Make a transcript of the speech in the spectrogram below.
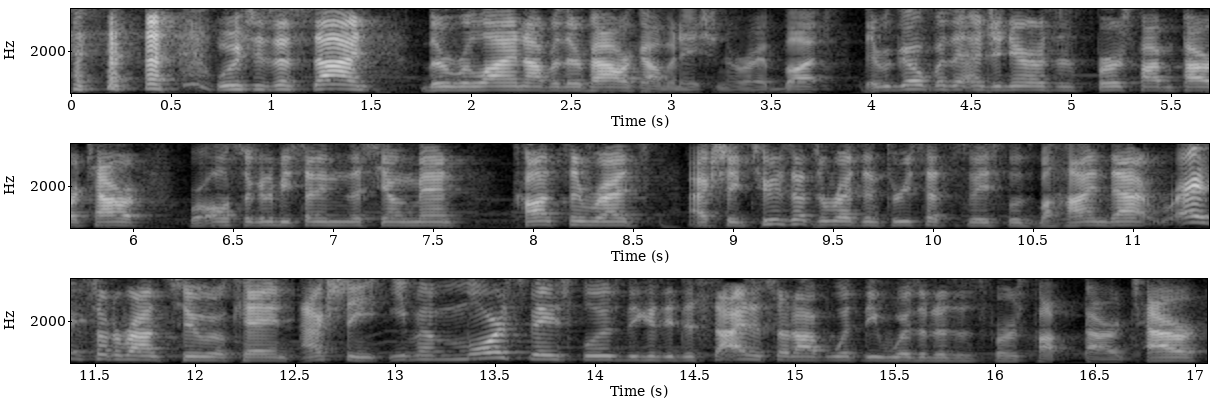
which is a sign they're relying off of their power combination, all right? But there we go for the engineer as the first popping power tower. We're also going to be sending this young man constant reds, actually two sets of reds and three sets of space blues behind that, right start of round two, okay? And actually even more space blues because he decided to start off with the wizard as his first pop power tower.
